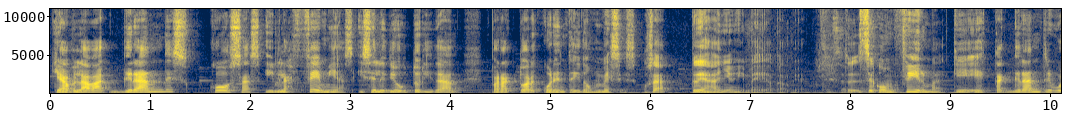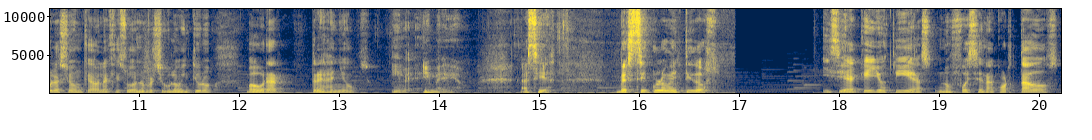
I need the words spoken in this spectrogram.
que hablaba grandes cosas y blasfemias y se le dio autoridad para actuar 42 meses, o sea, tres años y medio también. Entonces, se confirma que esta gran tribulación que habla Jesús en el versículo 21 va a durar tres años y medio. Y medio. Así es. Versículo 22. Y si aquellos días no fuesen acortados,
